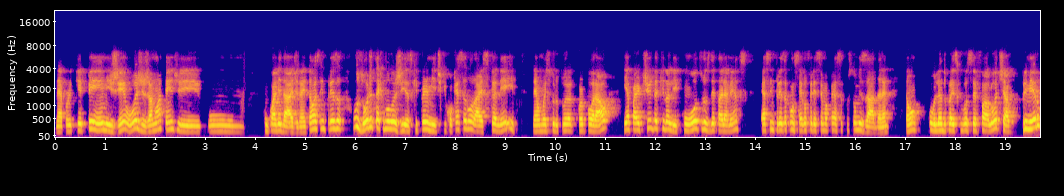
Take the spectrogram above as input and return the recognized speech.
né? Porque PMG hoje já não atende com, com qualidade, né? Então essa empresa usou de tecnologias que permite que qualquer celular escaneie né, uma estrutura corporal e a partir daquilo ali, com outros detalhamentos, essa empresa consegue oferecer uma peça customizada, né? Então, olhando para isso que você falou, Tiago, primeiro,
